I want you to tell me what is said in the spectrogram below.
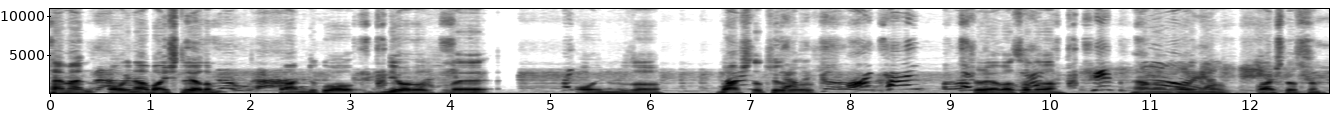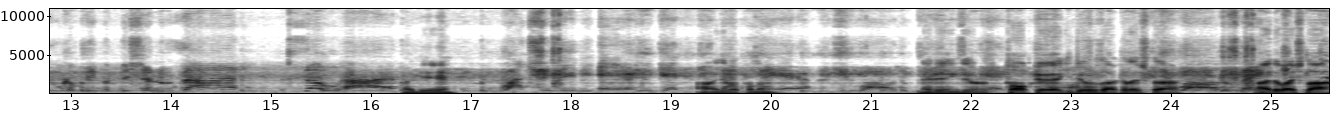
Hemen oyuna başlayalım. Şimdi o diyoruz ve oyunumuzu başlatıyoruz. Şuraya basalım. Hemen oyunumuz başlasın. Hadi. Haydi bakalım. Nereye gidiyoruz? Tokyo'ya gidiyoruz arkadaşlar. Hadi başla.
